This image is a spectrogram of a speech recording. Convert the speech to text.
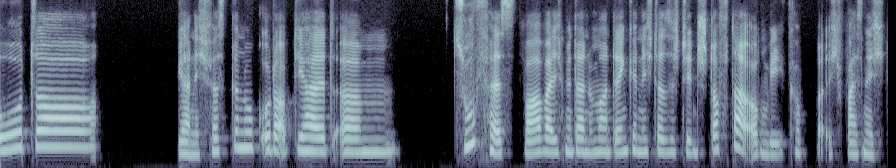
oder ja, nicht fest genug oder ob die halt ähm, zu fest war, weil ich mir dann immer denke, nicht, dass ich den Stoff da irgendwie, ich weiß nicht.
